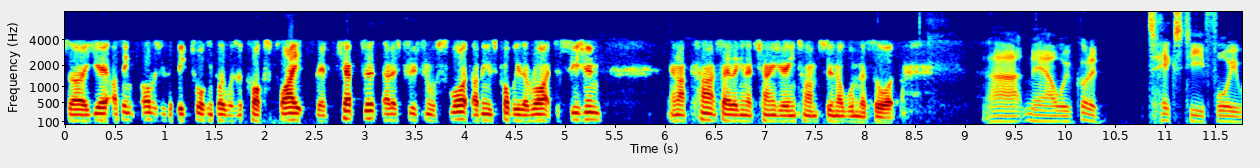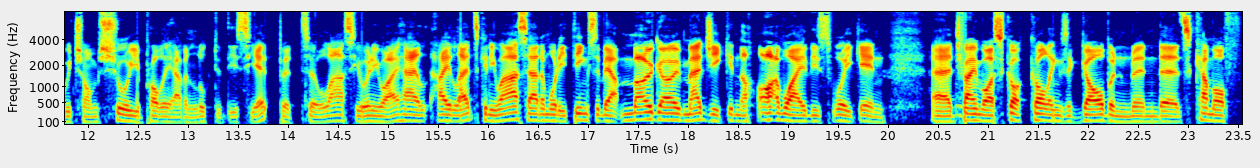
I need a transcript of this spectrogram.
So yeah, I think obviously the big talking point was the Cox Plate. They've kept it at its traditional slot. I think it's probably the right decision, and I can't say they're going to change it anytime soon. I wouldn't have thought. Uh, now we've got a text here for you, which I'm sure you probably haven't looked at this yet, but uh, we'll ask you anyway. Hey, hey, lads, can you ask Adam what he thinks about Mogo Magic in the highway this weekend? Uh, trained by Scott Collings at Goulburn, and uh, it's come off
